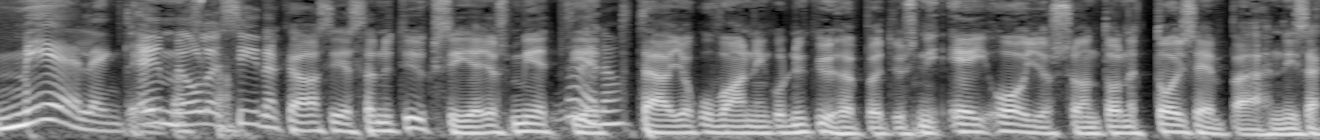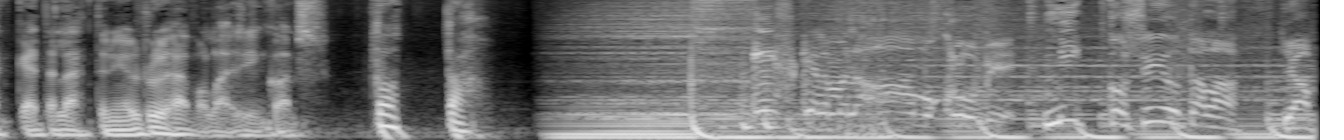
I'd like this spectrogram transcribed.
Mielenkiintoista. Emme ole siinäkään asiassa nyt yksin, ja jos miettii, Näin että on. tämä on joku vaan niin nykyhöpötys, niin ei ole, jos se on tuonne toiseen päähän nisäkkäitä lähtenyt ryhävalaisiin kanssa. Totta. Iskelmän aamuklubi. Mikko Siltala ja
